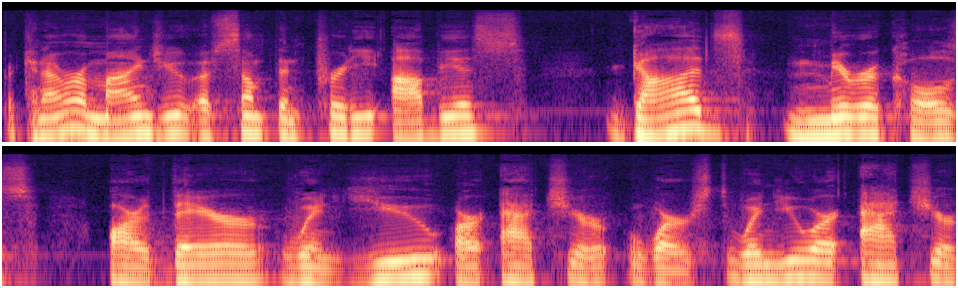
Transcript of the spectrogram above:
But can I remind you of something pretty obvious? God's miracles are there when you are at your worst, when you are at your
